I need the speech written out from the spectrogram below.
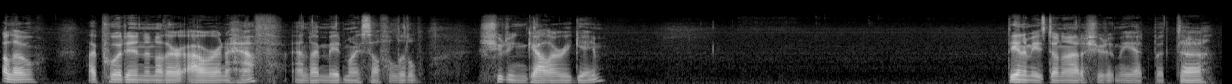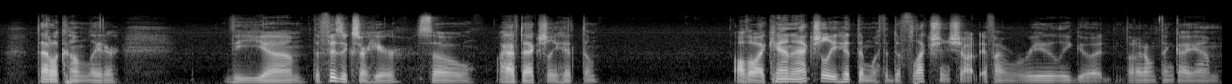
Hello. I put in another hour and a half and I made myself a little shooting gallery game. The enemies don't know how to shoot at me yet, but uh, that'll come later. The, um, the physics are here, so I have to actually hit them. Although I can actually hit them with a deflection shot if I'm really good, but I don't think I am.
